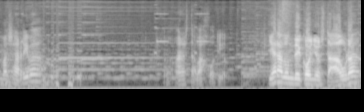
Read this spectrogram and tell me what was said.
Más arriba. Ahora está abajo, tío. ¿Y ahora dónde coño está Aura?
